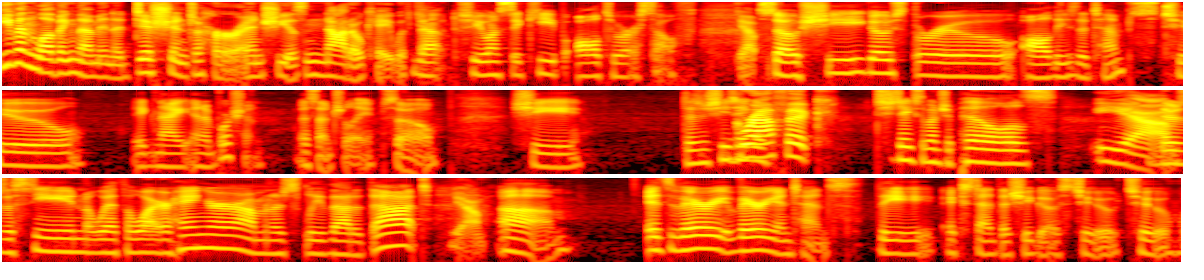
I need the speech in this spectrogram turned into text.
even loving them in addition to her and she is not okay with that. she wants to keep all to herself. Yep. So she goes through all these attempts to ignite an abortion, essentially. So she doesn't she take a, Graphic. she takes a bunch of pills. Yeah. There's a scene with a wire hanger. I'm gonna just leave that at that. yeah. Um, it's very very intense. The extent that she goes to to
